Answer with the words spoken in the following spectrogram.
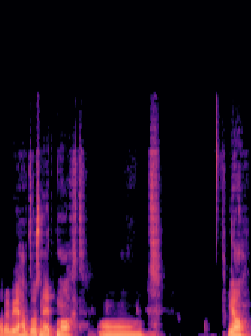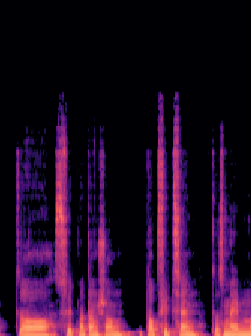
oder wer hat was nicht gemacht. Und ja, da sollte man dann schon topfit sein, dass man eben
